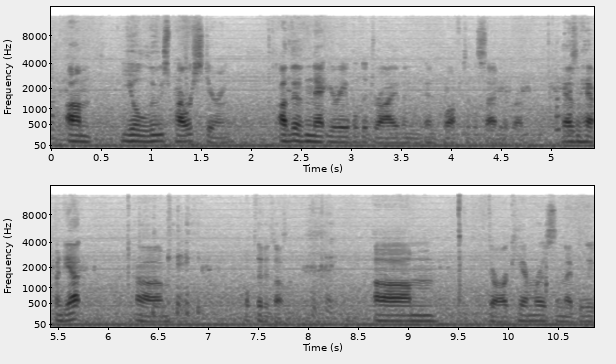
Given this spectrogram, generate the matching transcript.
Okay. Um, you'll lose power steering. Other than that, you're able to drive and, and go off to the side of the road. Okay. Hasn't happened yet. Um. Hope that it doesn't. Okay. Um, there are cameras and I believe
